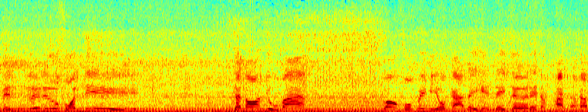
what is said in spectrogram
เป็นฤดูฝนที่ จะนอนอยู่บ้าน ก็คงไม่มีโอกาสได้เห็นได้เจอได้สัมผัสนะครับ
